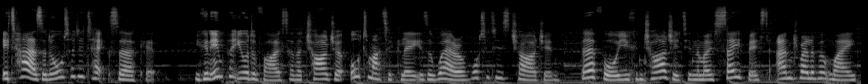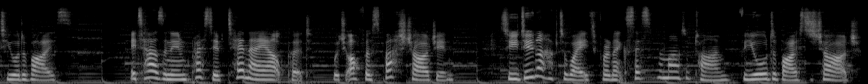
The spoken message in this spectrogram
It has an auto detect circuit. You can input your device and the charger automatically is aware of what it is charging. Therefore, you can charge it in the most safest and relevant way to your device. It has an impressive 10A output, which offers fast charging, so you do not have to wait for an excessive amount of time for your device to charge.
